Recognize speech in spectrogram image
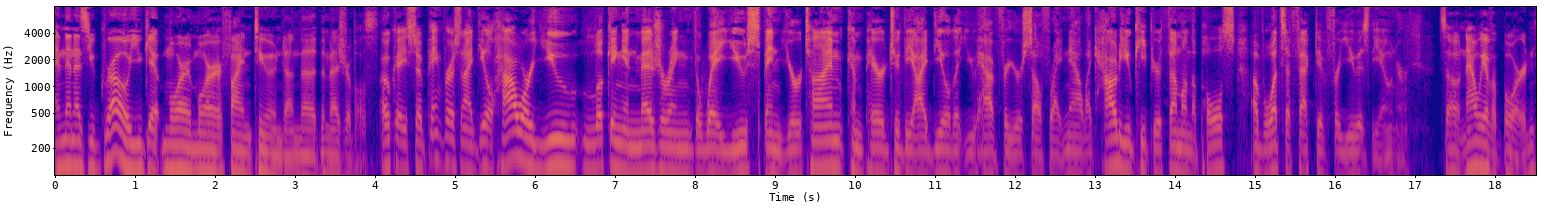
And then as you grow, you get more and more fine tuned on the the measurables. Okay, so paint for us an ideal. How are you looking and measuring the way you spend your time compared to the ideal that you have for yourself right now? Like, how do you keep your thumb on the pulse of what's effective for you as the owner? So now we have a board.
